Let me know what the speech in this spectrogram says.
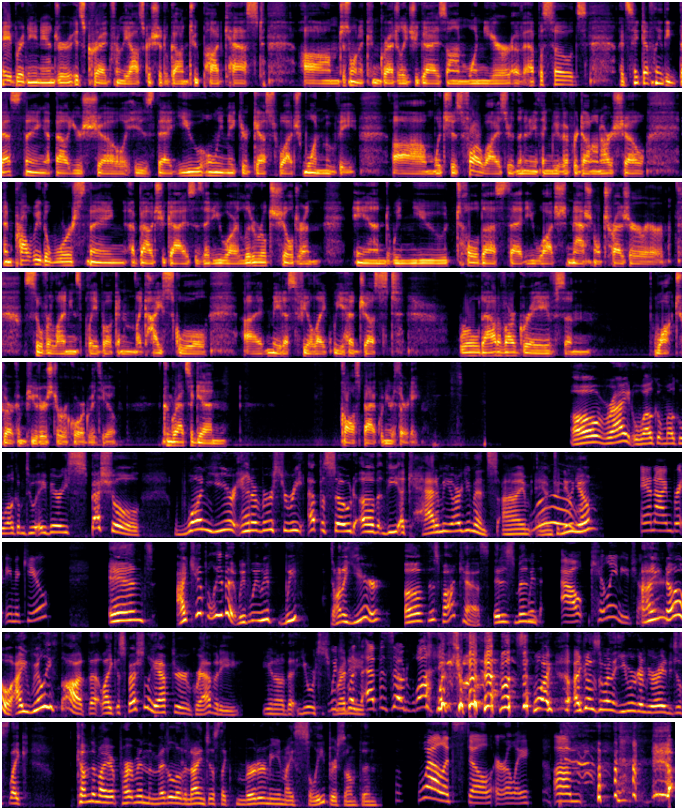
Hey, Brittney and Andrew. It's Craig from the Oscar Should Have Gone To podcast. Um, just want to congratulate you guys on one year of episodes. I'd say definitely the best thing about your show is that you only make your guests watch one movie, um, which is far wiser than anything we've ever done on our show. And probably the worst thing about you guys is that you are literal children. And when you told us that you watched National Treasure or Silver Linings Playbook in like high school, uh, it made us feel like we had just rolled out of our graves and walked to our computers to record with you. Congrats again. Call us back when you're 30. All right. Welcome, welcome, welcome to a very special one year anniversary episode of the Academy Arguments. I'm Woo! Andrew Nuno. And I'm Brittney McHugh. And I can't believe it. We've we've we've done a year of this podcast. It has been without killing each other. I know. I really thought that, like, especially after Gravity, you know, that you were just Which ready. was episode one. Which was episode one. I could have sworn that you were going to be ready to just like come to my apartment in the middle of the night and just like murder me in my sleep or something. well, it's still early. Um,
